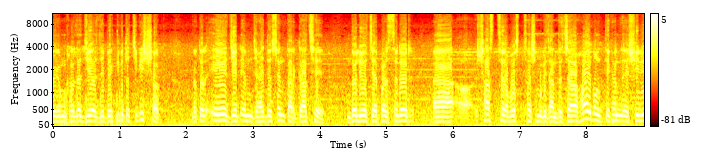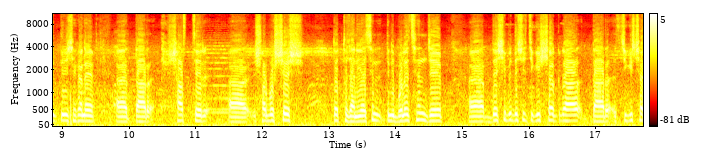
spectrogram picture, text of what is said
বেগম খালেদা জিয়া যে ব্যক্তিগত চিকিৎসক, doctor A Z M Zahid Hossain, তার কাছে দলীয় চেয়ারপারসনের স্বাস্থ্যের অবস্থা সম্পর্কে জানতে চাওয়া হয় এবং সেখানে তিনি সেখানে তার স্বাস্থ্যের সর্বশেষ তথ্য জানিয়েছেন। তিনি বলেছেন যে দেশি বিদেশি চিকিৎসকরা তার চিকিৎসা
